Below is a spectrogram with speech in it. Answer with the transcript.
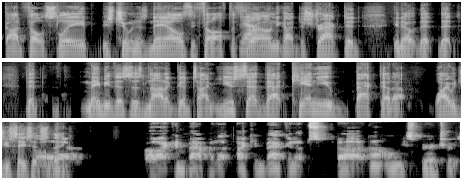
God fell asleep, he's chewing his nails, he fell off the Yeah. throne, he got distracted, you know, that that that maybe this is not a good time. You said that. Can you back that up? Why would you say such a thing? Oh, I can back it up. I can back it up uh, not only spiritually,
